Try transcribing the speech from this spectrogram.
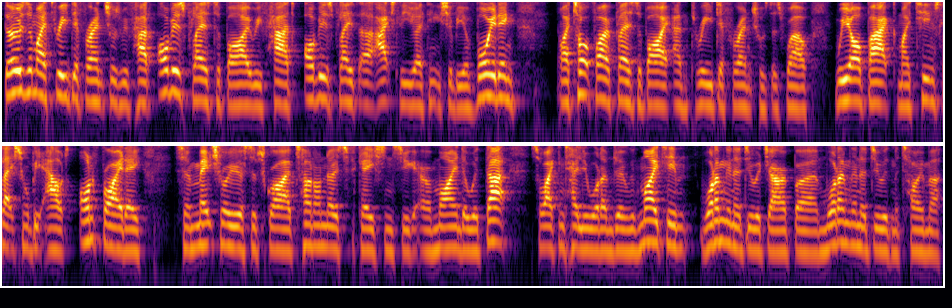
those are my three differentials. We've had obvious players to buy. We've had obvious players that actually I think you should be avoiding. My top five players to buy and three differentials as well. We are back. My team selection will be out on Friday. So make sure you're subscribed, turn on notifications so you get a reminder with that. So I can tell you what I'm doing with my team, what I'm going to do with Jarrod Bowen, what I'm going to do with Mitoma,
